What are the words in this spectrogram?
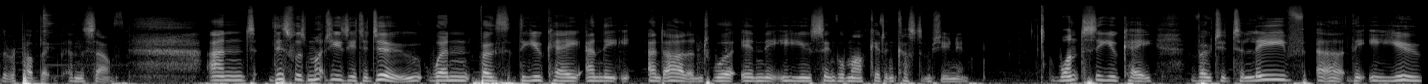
the Republic and the South. And this was much easier to do when both the UK and the and Ireland were in the EU single market and customs union once the UK voted to leave uh, the EU,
